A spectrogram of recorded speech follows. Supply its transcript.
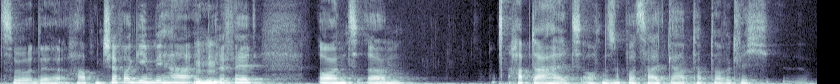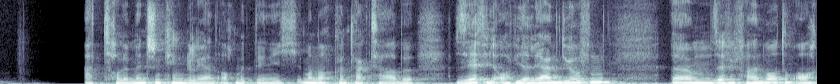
zu der Harpen Schäffer GmbH in Mhm. Bielefeld und ähm, habe da halt auch eine super Zeit gehabt, habe da wirklich tolle Menschen kennengelernt, auch mit denen ich immer noch Kontakt habe, habe sehr viel auch wieder lernen dürfen, ähm, sehr viel Verantwortung auch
